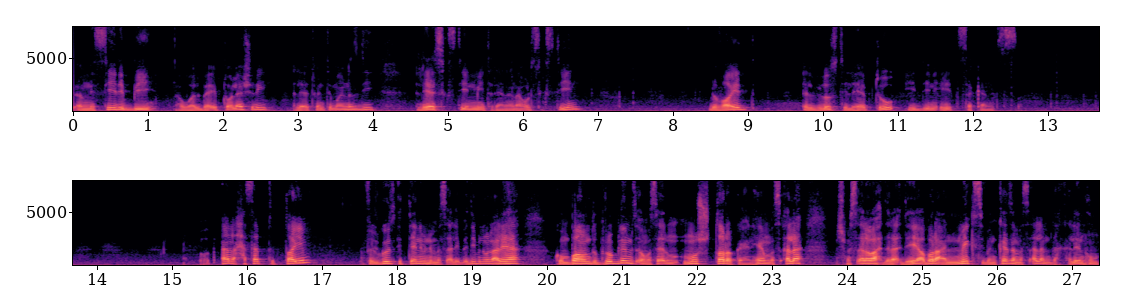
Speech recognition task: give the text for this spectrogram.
يبقى من ال C لل B هو الباقي بتوع ال 20 اللي هي 20 minus دي اللي هي 16 متر يعني أنا هقول 16 divide ال velocity اللي هي ب 2 يديني 8 seconds أنا حسبت ال time في الجزء الثاني من المسألة. يبقى دي بنقول عليها compound problems أو مسائل مشتركة. يعني هي مسألة مش مسألة واحدة لا دي هي عبارة عن mix بين كذا مسألة مدخلينهم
